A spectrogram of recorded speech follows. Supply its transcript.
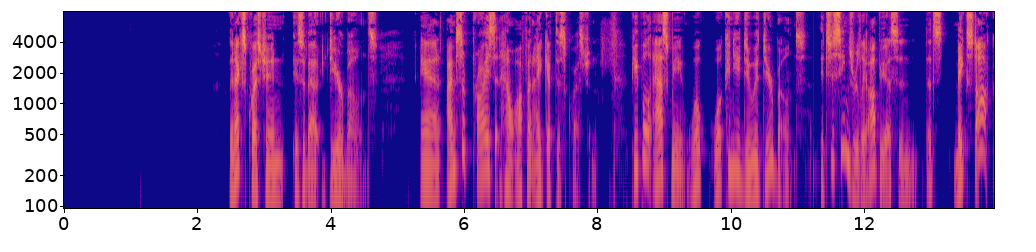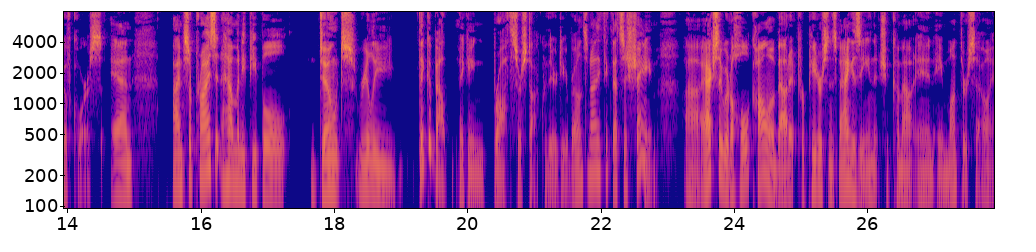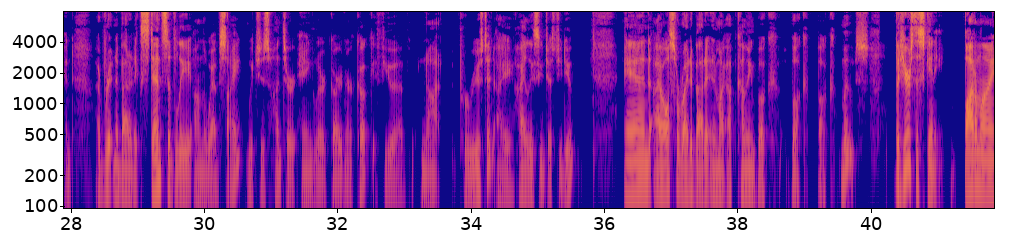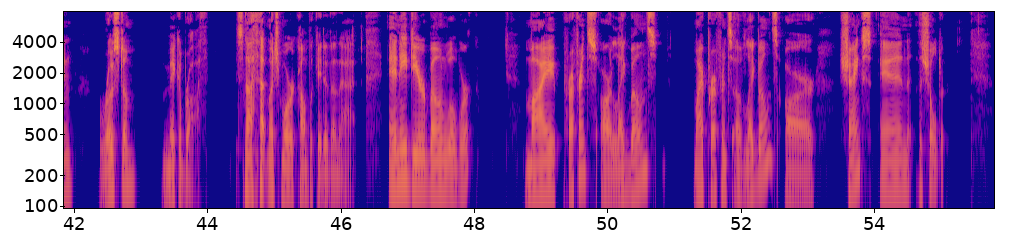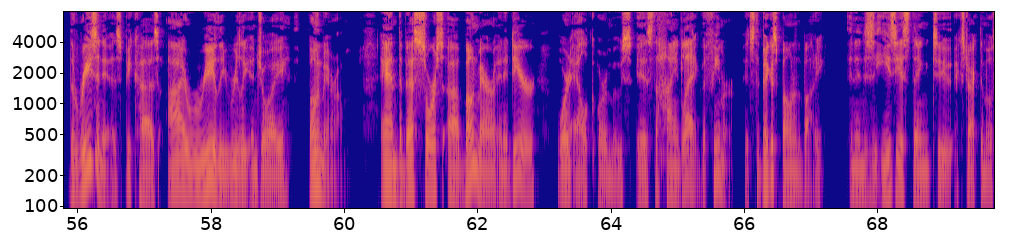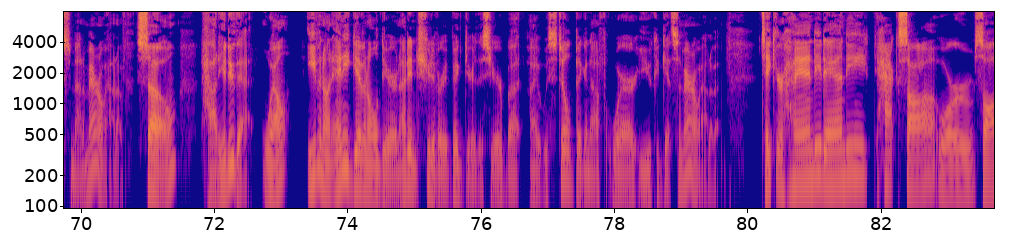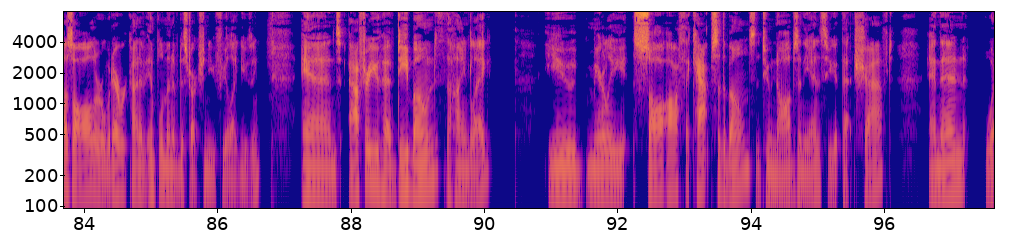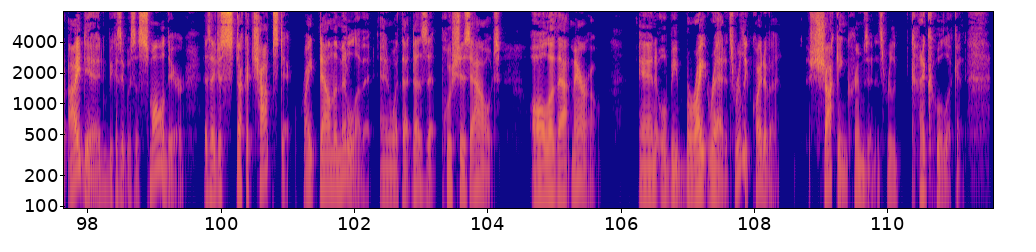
The next question is about deer bones. And I'm surprised at how often I get this question. People ask me, well, what can you do with deer bones? It just seems really obvious, and that's make stock, of course. And I'm surprised at how many people don't really think about making broths or stock with their deer bones, and I think that's a shame. Uh, I actually wrote a whole column about it for Petersen's magazine that should come out in a month or so, and I've written about it extensively on the website, which is Hunter Angler Gardener Cook. If you have not perused it, I highly suggest you do. And I also write about it in my upcoming book, Book Buck Moose. But here's the skinny. Bottom line, roast them, make a broth. It's not that much more complicated than that. Any deer bone will work. My preference are leg bones. My preference of leg bones are shanks and the shoulder. The reason is because I really, really enjoy bone marrow. And the best source of bone marrow in a deer or an elk or a moose is the hind leg, the femur. It's the biggest bone in the body, and it is the easiest thing to extract the most amount of marrow out of. So, how do you do that? Well, even on any given old deer, and I didn't shoot a very big deer this year, but I was still big enough where you could get some marrow out of it. Take your handy dandy hacksaw or sawzall or whatever kind of implement of destruction you feel like using. And after you have deboned the hind leg, you merely saw off the caps of the bones, the two knobs in the end, so you get that shaft. And then what I did, because it was a small deer, is I just stuck a chopstick right down the middle of it. And what that does is it pushes out all of that marrow. And it will be bright red. It's really quite of a shocking crimson. It's really kind of cool looking.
